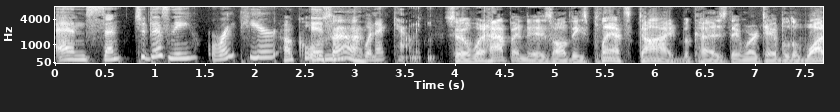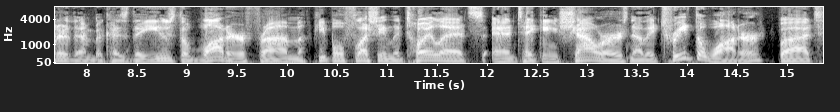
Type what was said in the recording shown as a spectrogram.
and sent to Disney right here How cool in is that? Gwinnett County. So what happened is all these plants died because they weren't able to water them because they used the water from people flushing the toilets and taking showers. Now they treat the water, but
